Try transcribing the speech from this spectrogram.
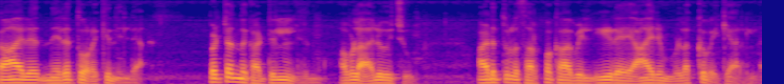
കാൽ നിരത്തുറയ്ക്കുന്നില്ല. പെട്ടെന്ന് കട്ടിലിലിരുന്നു. അവൾ ആലോചിച്ചു അടുത്തുള്ള സർപ്പക്കാവിൽ ഈയിടെ ആരും വിളക്ക് വയ്ക്കാറില്ല.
